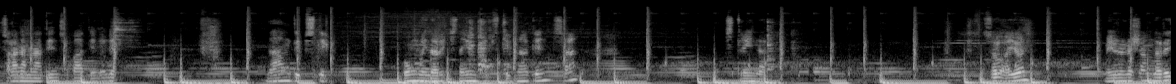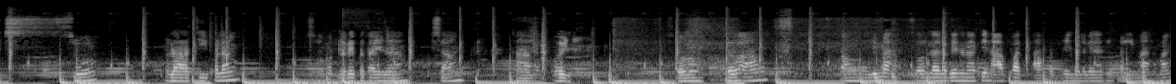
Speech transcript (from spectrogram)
Saka naman natin sukatin ulit ng dipstick. Kung may na-reach na yung dipstick natin sa strainer. So, ayun. Mayroon na siyang na-reach. So, kalahati pa lang. So, maglagay pa tayo ng isang ah, oil. So, ito ang pang lima. So, lalagay na natin apat. Apat na yung lalagay natin pang lima naman.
